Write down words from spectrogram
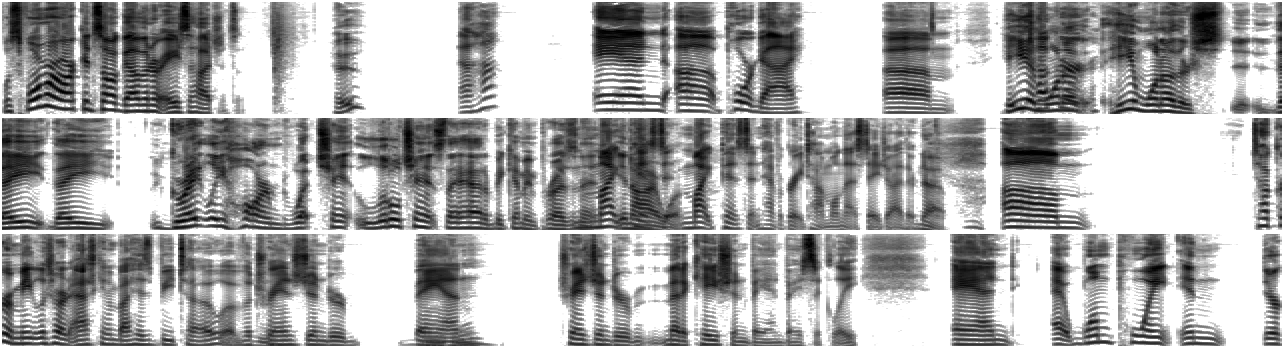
was former Arkansas Governor Asa Hutchinson. Who? Uh huh. And uh, poor guy. Um, He and one Tucker- other, he and one other they they greatly harmed what chan- little chance they had of becoming president Mike in Pence, Iowa. Mike Pence didn't have a great time on that stage either. no. Um, Tucker immediately started asking him about his veto of a Mm-hmm. transgender ban, transgender medication ban, basically. And at one point in their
